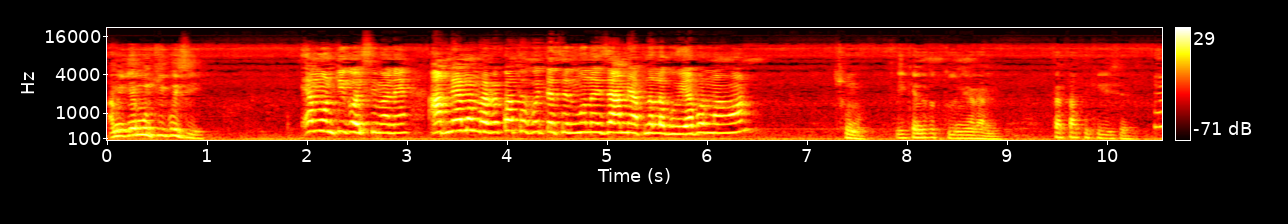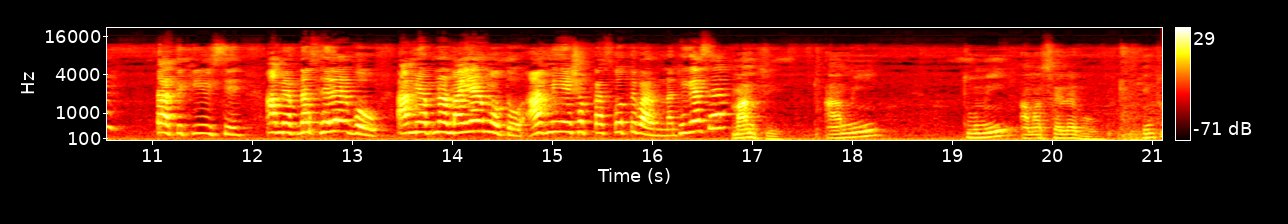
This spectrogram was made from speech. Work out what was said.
আমি কেমন কি কইছি? এমন কি কইছি মানে? আপনি এমন ভাবে কথা কইতেছেন মনে হয় যে আমি আপনার লাগে হইয়া পড়মা হন। শুনো এইখানে তো তুমি আর আমি। তা তাতে কি হয়েছে হুম, তাতে কি হইছে? আমি আপনার ছেলের বউ আমি আপনার মাইয়ার মতো। আপনি এসব কাজ করতে পারবেন না ঠিক আছে? মানছি আমি তুমি আমার ছেলে বউ। কিন্তু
